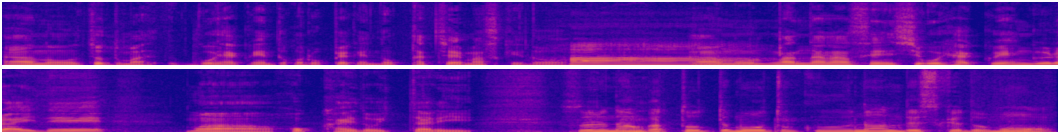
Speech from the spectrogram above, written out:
うん、あの、ちょっとまあ、500円とか600円乗っかっちゃいますけど、あの、まあ、7400、500円ぐらいで、まあ、北海道行ったり。それなんかとってもお得なんですけども、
